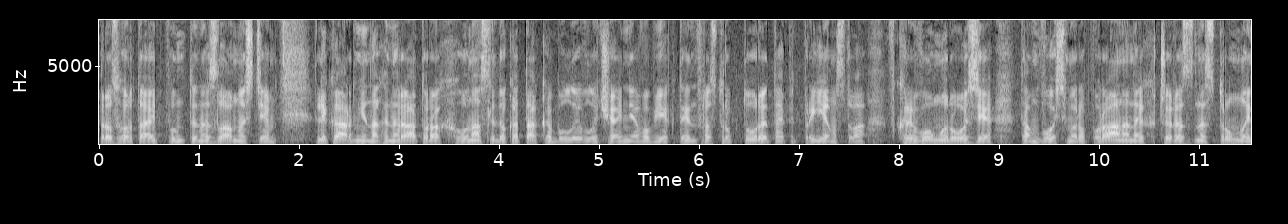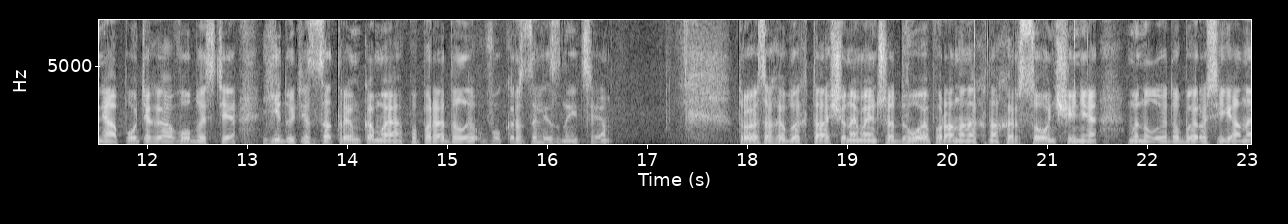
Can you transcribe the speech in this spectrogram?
розгортають пункти незламності. Лікарні на генераторах унаслідок атаки були влучання в об'єкти інфраструктури та підприємства в Кривому Розі. Там восьмеро поранених через знеструмлення потяги в області їдуть із затримками. Попередили в Укрзалізниці. Троє загиблих та щонайменше двоє поранених на Херсонщині. Минулої доби росіяни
